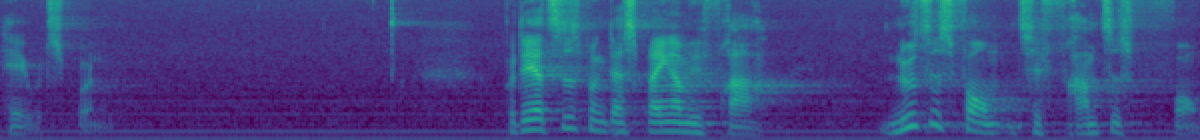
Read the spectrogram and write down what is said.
havets bund. På det her tidspunkt, der springer vi fra nutidsform til fremtidsform.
